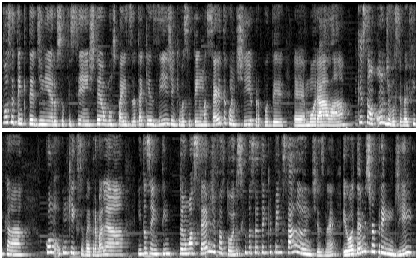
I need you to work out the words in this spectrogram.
Você tem que ter dinheiro suficiente. Tem alguns países até que exigem que você tenha uma certa quantia para poder é, morar lá. Questão onde você vai ficar, com, com o que, que você vai trabalhar. Então, assim, tem, tem uma série de fatores que você tem que pensar antes, né? Eu até me surpreendi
